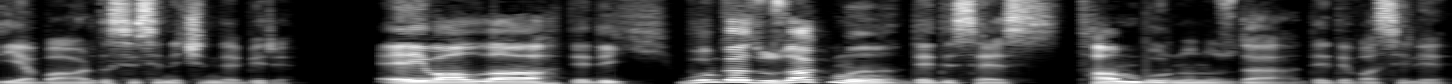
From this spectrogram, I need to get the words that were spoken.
diye bağırdı sesin içinde biri. Eyvallah dedik. Burgaz uzak mı dedi ses. Tam burnunuzda dedi Vasili.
